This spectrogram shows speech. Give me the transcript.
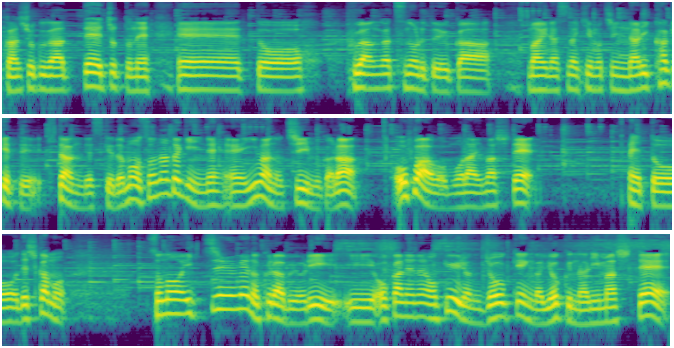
感触があって、ちょっとね、えー、っと、不安が募るというか、マイナスな気持ちになりかけてきたんですけども、そんな時にね、今のチームからオファーをもらいまして、えっと、で、しかも、その1チーム目のクラブより、お金のお給料の条件が良くなりまして、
